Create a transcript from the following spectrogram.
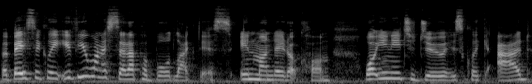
But basically, if you want to set up a board like this in monday.com, what you need to do is click add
